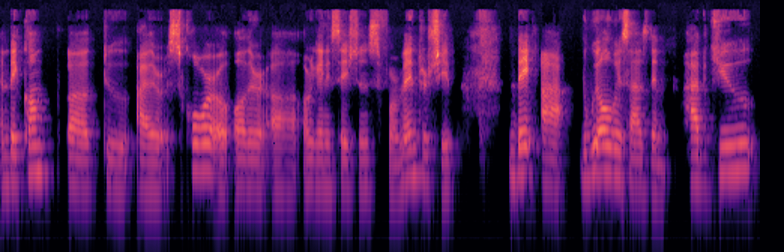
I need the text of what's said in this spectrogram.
and they come uh, to either SCORE or other uh, organizations for mentorship. They are. We always ask them, "Have you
